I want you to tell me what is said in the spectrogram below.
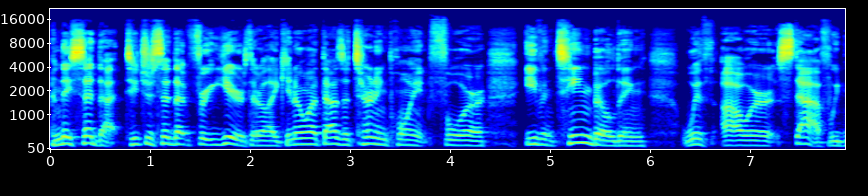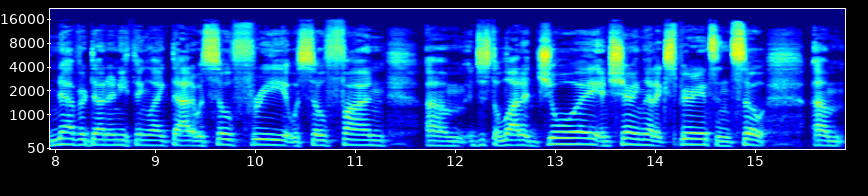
and they said that. Teachers said that for years. They're like, you know what? That was a turning point for even team building with our staff. We'd never done anything like that. It was so free. It was so fun. Um, just a lot of joy and sharing that experience. And so um,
